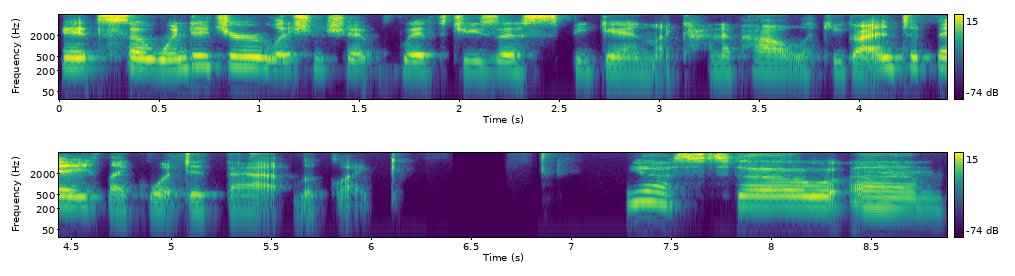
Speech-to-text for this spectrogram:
It's so when did your relationship with Jesus begin? Like kind of how like you got into faith, like what did that look like? Yeah, so um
